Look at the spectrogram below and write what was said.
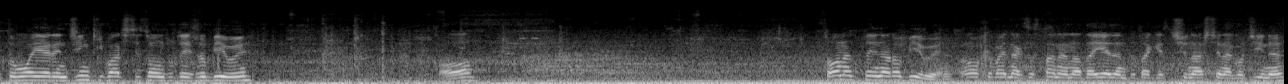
I tu moje rędzinki, patrzcie co one tutaj zrobiły. O. Co one tutaj narobiły? O, chyba jednak zostanę na D1, to tak jest 13 na godzinę.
